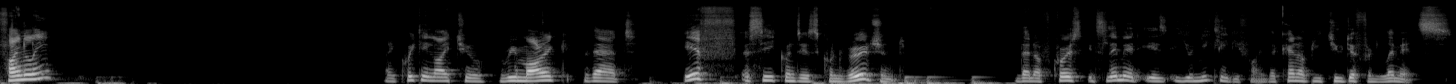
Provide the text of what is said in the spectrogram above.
Finally, I quickly like to remark that if a sequence is convergent, then of course its limit is uniquely defined. There cannot be two different limits.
